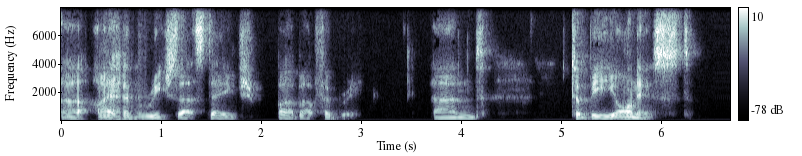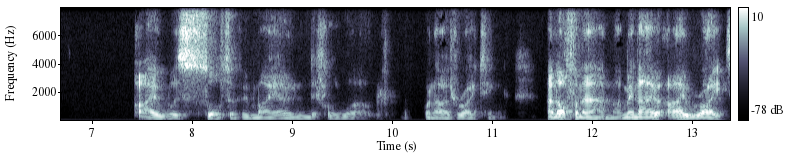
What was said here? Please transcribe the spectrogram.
uh, I had reached that stage by about February. And to be honest, I was sort of in my own little world when I was writing, and often am. I mean, I, I write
